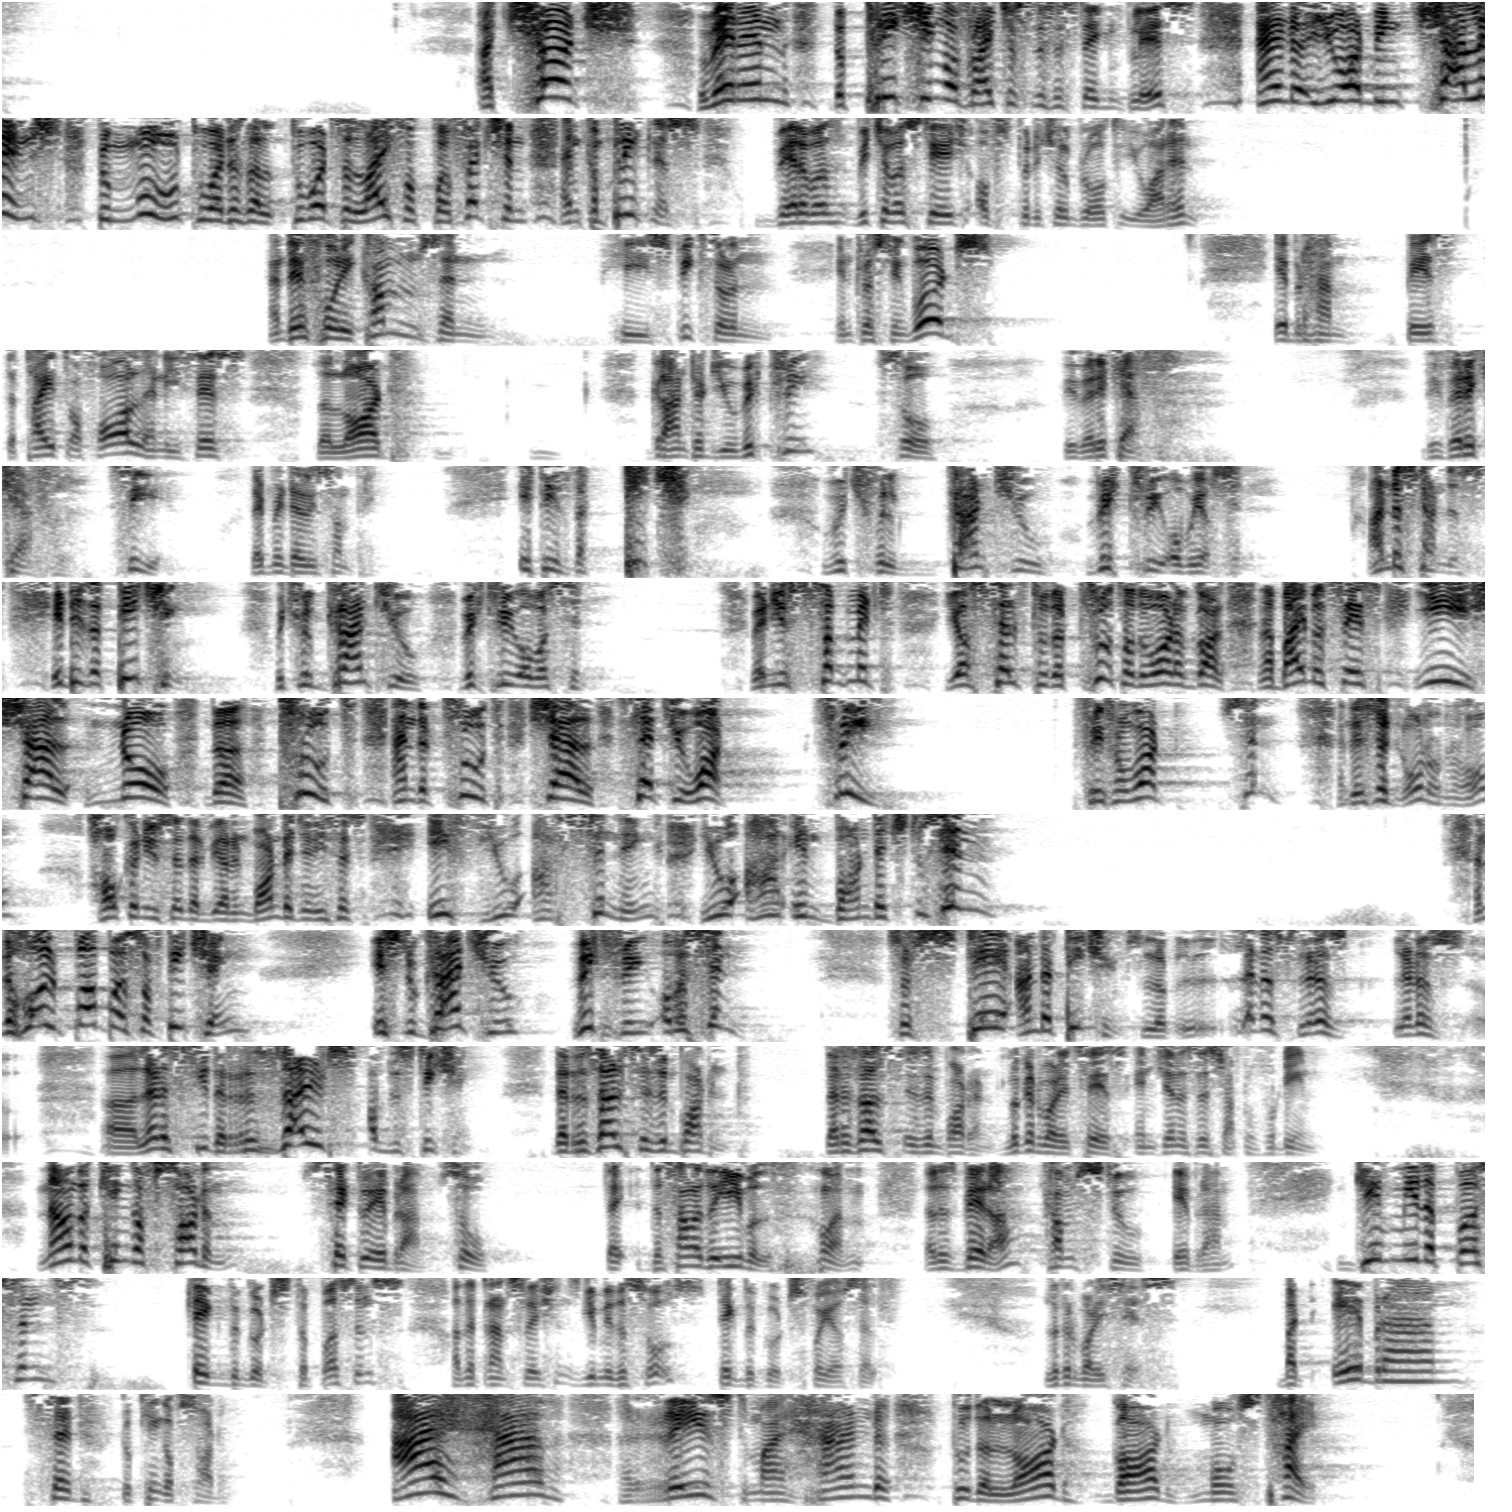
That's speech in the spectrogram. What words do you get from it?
A church wherein the preaching of righteousness is taking place and you are being challenged to move towards a, towards a life of perfection and completeness wherever, whichever stage of spiritual growth you are in. And therefore he comes and he speaks certain interesting words. Abraham pays the tithe of all and he says, the Lord granted you victory. So be very careful. Be very careful. See, let me tell you something. It is the teaching which will grant you victory over your sin. Understand this. It is a teaching which will grant you victory over sin. When you submit yourself to the truth of the word of God, the Bible says, ye shall know the truth and the truth shall set you what? Free. Free from what? Sin. And they said, no, no, no. How can you say that we are in bondage? And he says, if you are sinning, you are in bondage to sin. And the whole purpose of teaching is to grant you victory over sin. So stay under teaching. So look, let us, let us, let us, uh, let us see the results of this teaching. The results is important. The results is important. Look at what it says in Genesis chapter 14. Now the king of Sodom said to Abraham, so the, the son of the evil one, that is Bera, comes to Abraham, give me the persons, take the goods. The persons are the translations, give me the souls, take the goods for yourself. Look at what he says. But Abraham said to king of Sodom, I have raised my hand to the Lord God most high,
